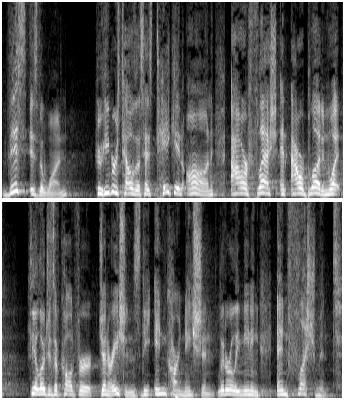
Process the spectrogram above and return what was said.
This is the one who Hebrews tells us has taken on our flesh and our blood and what theologians have called for generations the incarnation, literally meaning enfleshment.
